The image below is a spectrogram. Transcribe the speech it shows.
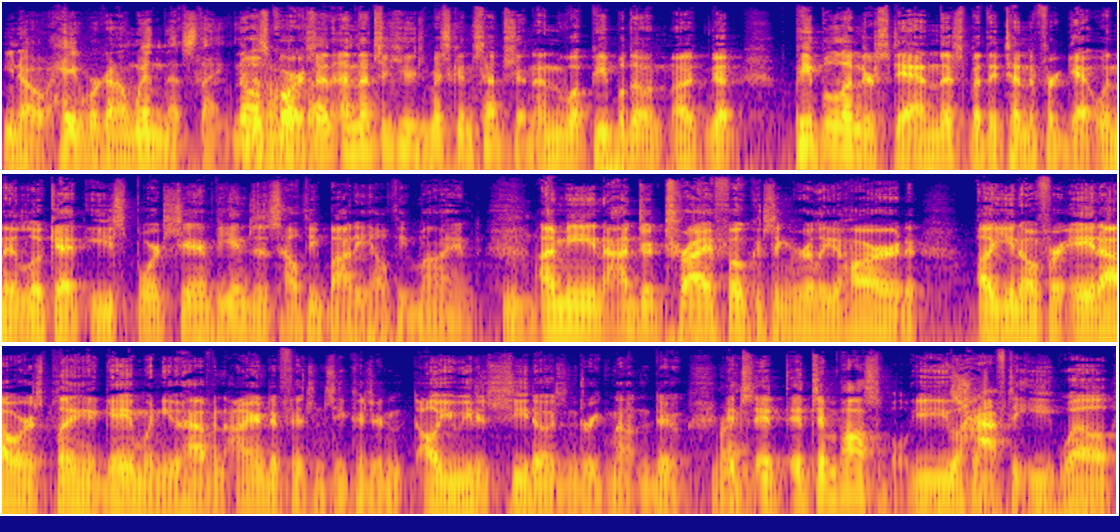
you know, hey, we're going to win this thing. No, of course, like and, and that's a huge misconception. And what people don't, uh, that people understand this, but they tend to forget when they look at esports champions is healthy body, healthy mind. Mm-hmm. I mean, I to try focusing really hard. Uh, you know, for eight hours playing a game when you have an iron deficiency because you're all you eat is Cheetos and drink Mountain Dew. It's it, it's impossible. You you have to eat well.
